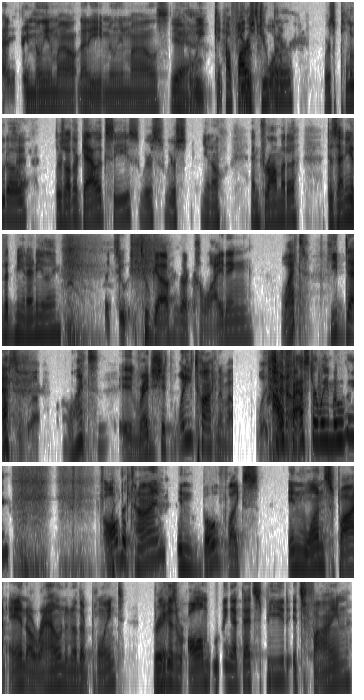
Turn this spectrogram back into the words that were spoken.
93 million mile, 98 million miles. Yeah. We How far is. Jupiter? Where's Pluto? Yeah. There's other galaxies. Where's where's you know Andromeda? Does any of it mean anything? The two two galaxies are colliding. What? He death? What? Eh, red Redshift? What are you talking about? What- How fast are we moving? All the time in both like in one spot and around another point because we're all moving at that speed. It's fine.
